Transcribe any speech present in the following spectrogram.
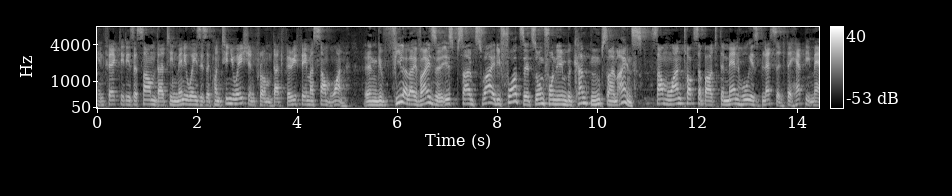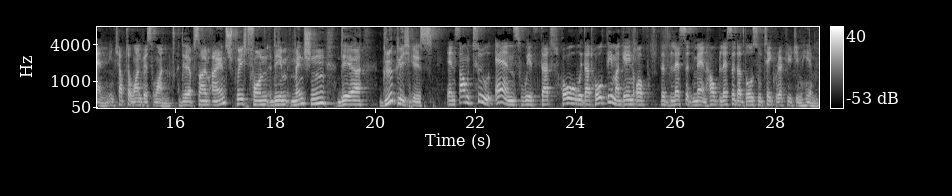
In fact, it is a psalm that in many ways is a continuation from that very famous Psalm 1. In vielerlei Weise ist Psalm 2 die Fortsetzung von dem bekannten Psalm 1. Psalm 1 talks about the man who is blessed, the happy man, in chapter 1, verse 1. Der Psalm 1 spricht von dem Menschen, der glücklich ist. And Psalm 2 ends with that whole with that whole theme again of the blessed man. How blessed are those who take refuge in him.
